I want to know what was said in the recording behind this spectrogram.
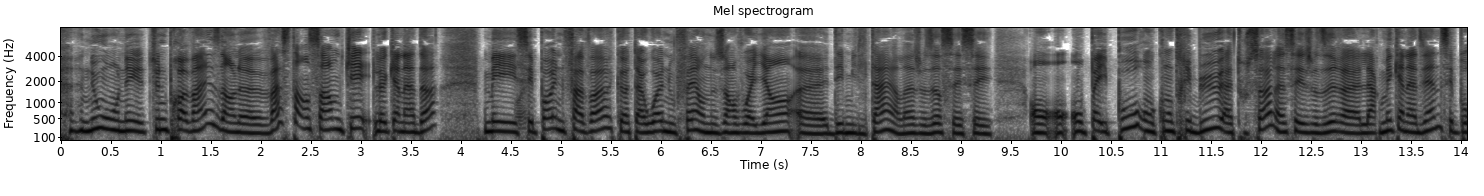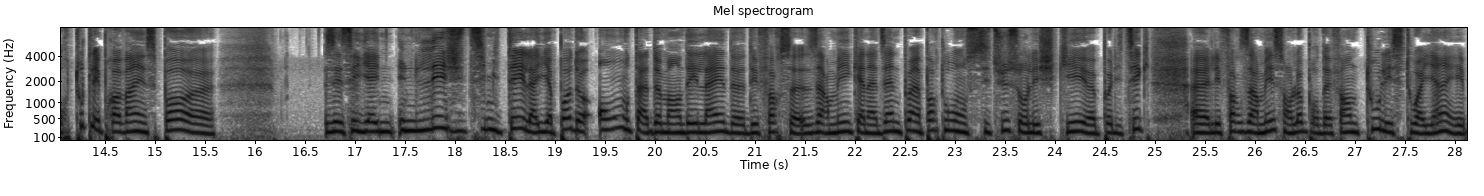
nous, on est une province dans le vaste ensemble qu'est le Canada, mais c'est pas une faveur qu'Ottawa nous fait en nous envoyant euh, des militaires. Là, je veux dire, c'est, c'est, on, on, paye pour, on contribue à tout ça. Là, c'est, je veux dire, euh, l'armée canadienne, c'est pour toutes les provinces, pas il y a une, légitimité là. Il n'y a pas de honte à demander l'aide des forces armées canadiennes, peu importe où on se situe sur l'échiquier euh, politique. Euh, les forces armées sont là pour défendre tous les citoyens et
